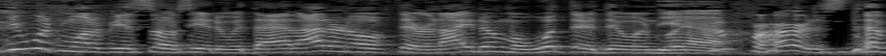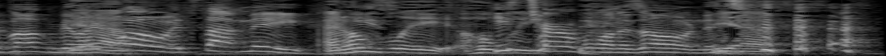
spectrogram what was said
you wouldn't want to be associated with that. I don't know if they're an item or what they're doing, but Yeah. good for her to step up and be Yeah. like, "Whoa, it's not me." And He's- hopefully- hopefully- he's terrible on his own. It's- Yeah.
